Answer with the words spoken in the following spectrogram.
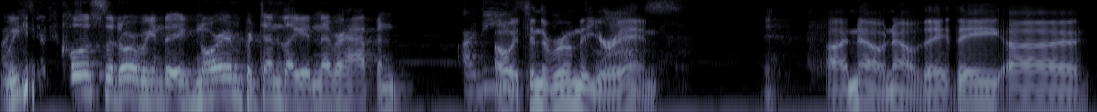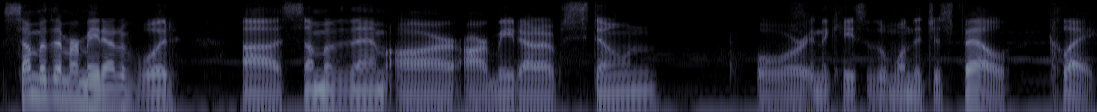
Are We you- can just close the door. We can ignore it and pretend like it never happened. Are these? Oh, it's in the room that you're in. Uh, no, no. They they uh, some of them are made out of wood. Uh, some of them are are made out of stone, or in the case of the one that just fell, clay.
